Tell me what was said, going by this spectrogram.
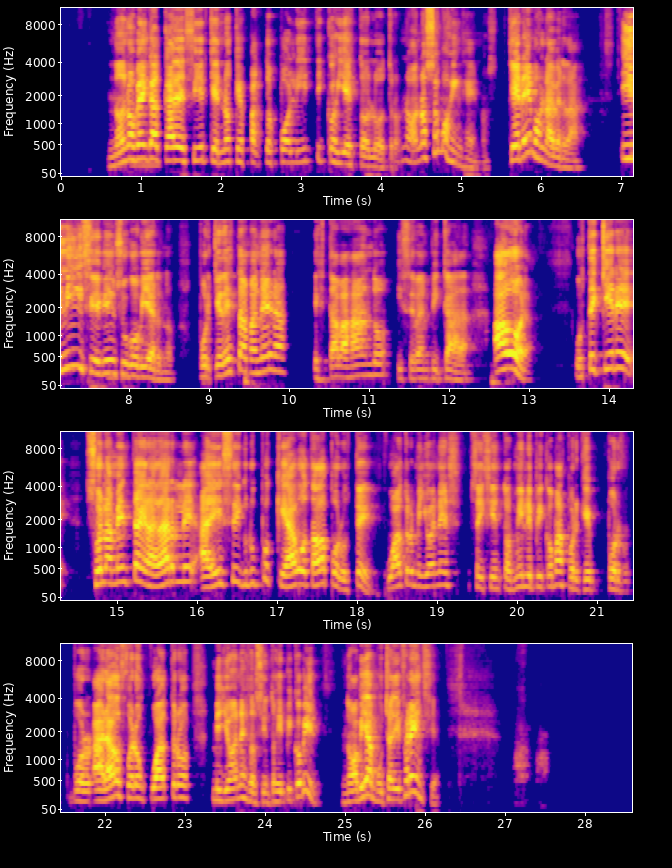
No nos venga acá a decir que no, que pactos políticos y esto lo otro. No, no somos ingenuos. Queremos la verdad. inicie bien su gobierno, porque de esta manera está bajando y se va en picada. Ahora, usted quiere solamente agradarle a ese grupo que ha votado por usted. 4 millones 600 mil y pico más, porque por, por fueron 4 millones 200 y pico mil. No había mucha diferencia.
